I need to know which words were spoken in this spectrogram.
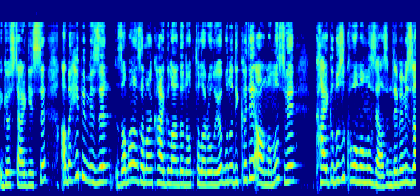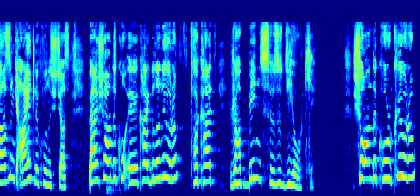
göstergesi ama hepimizin zaman zaman kaygılandığı noktalar oluyor. Bunu dikkate almamız ve kaygımızı kovmamız lazım. Dememiz lazım ki ayetle konuşacağız. Ben şu anda e, kaygılanıyorum fakat Rabbin sözü diyor ki. Şu anda korkuyorum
